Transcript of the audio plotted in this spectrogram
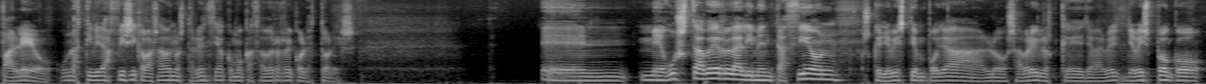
paleo, una actividad física basada en nuestra herencia como cazadores recolectores? me gusta ver la alimentación, los que llevéis tiempo ya lo sabréis, los que llevéis poco,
